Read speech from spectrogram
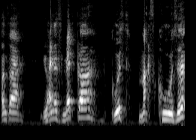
Und zwar Johannes Mettger grüßt Max Kruse.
